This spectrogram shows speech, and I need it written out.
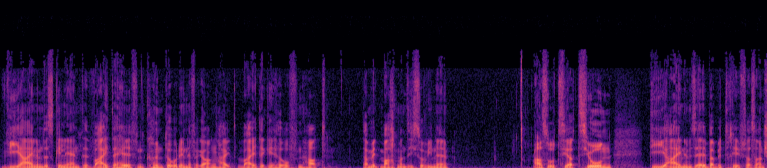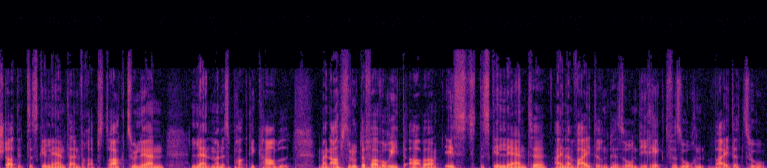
wie einem das Gelernte weiterhelfen könnte oder in der Vergangenheit weitergeholfen hat. Damit macht man sich so wie eine Assoziation, die einem selber betrifft. Also anstatt das Gelernte einfach abstrakt zu lernen, lernt man es praktikabel. Mein absoluter Favorit aber ist das Gelernte einer weiteren Person direkt versuchen weiterzu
